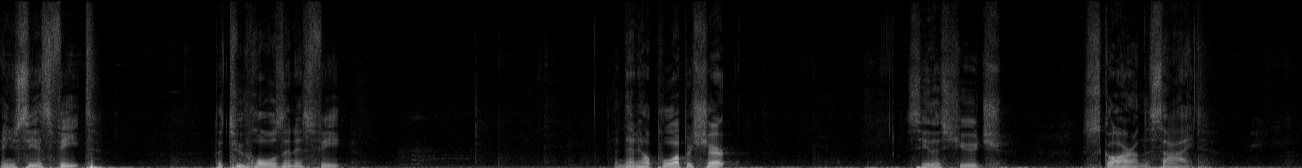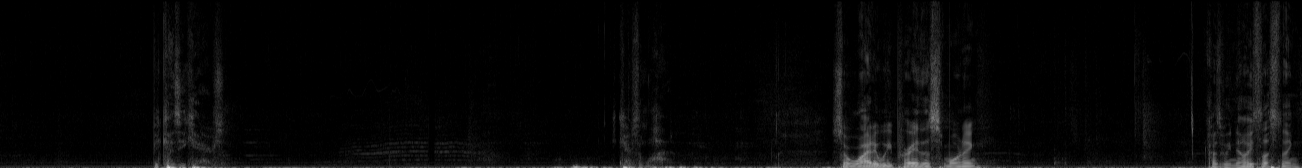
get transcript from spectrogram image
and you see his feet, the two holes in his feet. And then he'll pull up his shirt, see this huge scar on the side because he cares. He cares a lot. So, why do we pray this morning? Because we know he's listening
